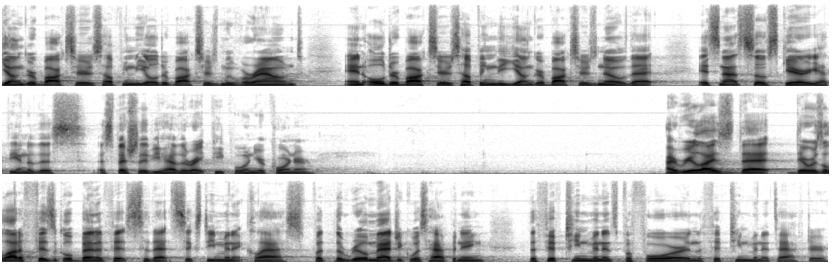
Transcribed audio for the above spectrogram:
younger boxers helping the older boxers move around, and older boxers helping the younger boxers know that it's not so scary at the end of this, especially if you have the right people in your corner. I realized that there was a lot of physical benefits to that 60 minute class, but the real magic was happening the 15 minutes before and the 15 minutes after.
